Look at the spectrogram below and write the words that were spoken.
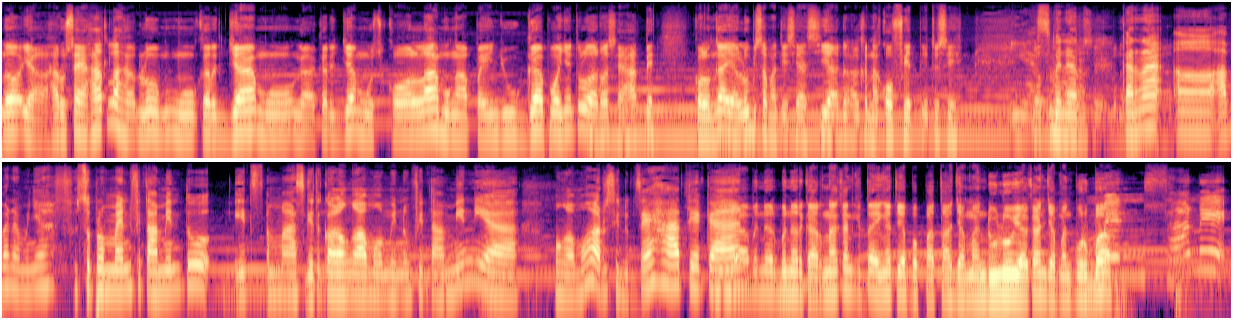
Lo ya harus sehat lah. Lo mau kerja mau nggak kerja mau sekolah mau ngapain juga pokoknya tuh lo harus sehat deh. Kalau nggak ya lo bisa mati sia-sia kena covid itu sih. Iya, benar. Karena eh, apa namanya suplemen vitamin tuh it's a must gitu. Kalau nggak mau minum vitamin ya mau nggak mau harus hidup sehat ya Iya kan. benar-benar karena kan kita ingat ya pepatah zaman dulu ya kan zaman purba Mensane.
